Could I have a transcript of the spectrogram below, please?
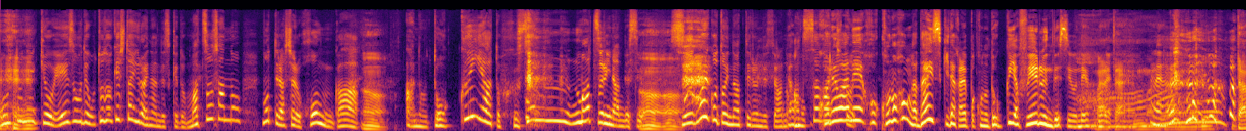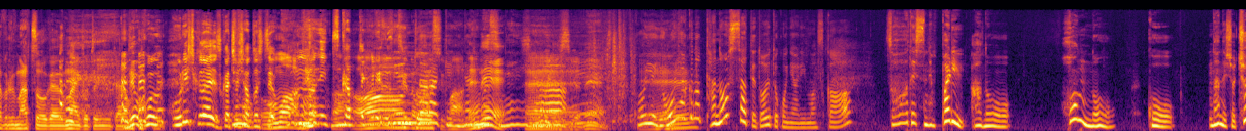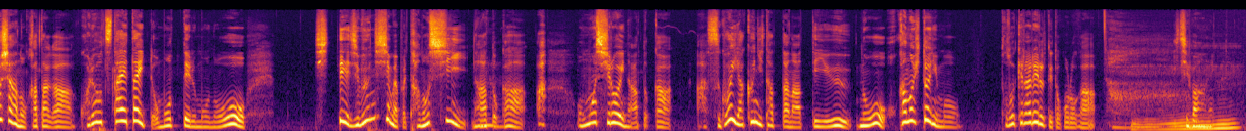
本当に今日映像でお届けしたいぐらいなんですけど松尾さんの持ってらっしゃる本がうん。あのドッグイヤーと付箋祭りなんですよ。すごいことになってるんですよ。あの厚さがこれはねほこの本が大好きだからやっぱこのドッグイヤー増えるんですよね。これま ダブル松尾がうまいこと言うから。でもこれ嬉しくないですか？著者としてこんなに使ってくれるっていうのだらけになりますね。すごいですよね。とこういう要約の楽しさってどういうところにありますか？そうですね。やっぱりあの本のこうなんでしょう著者の方がこれを伝えたいって思ってるものを知って自分自身もやっぱり楽しいなとか、あ面白いなとかあすごい役に立ったなっていうのを他の人にも届けられるっていうところが一番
